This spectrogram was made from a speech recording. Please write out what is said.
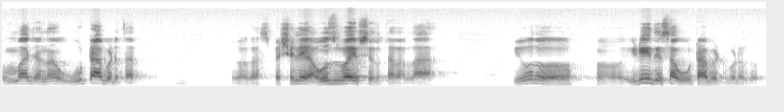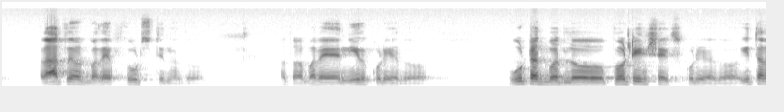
ತುಂಬಾ ಜನ ಊಟ ಬಿಡ್ತಾರೆ. ಇವಾಗ ಸ್ಪೆಷಲಿ ಹೌಸ್ ವೈಫ್ಸ್ ಇರ್ತಾರಲ್ಲ ಇವರು ಇಡೀ ದಿವಸ ಊಟ ಬಿಟ್ಬಿಡೋದು. ರಾತ್ರಿ ಅವ್ರು ಬರೇ ಫ್ರೂಟ್ಸ್ ತಿನ್ನೋದು ಅಥವಾ ಬರೇ ನೀರು ಕುಡಿಯೋದು ಊಟದ ಬದಲು ಪ್ರೋಟೀನ್ ಶೇಕ್ಸ್ ಕುಡಿಯೋದು ಈ ಥರ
